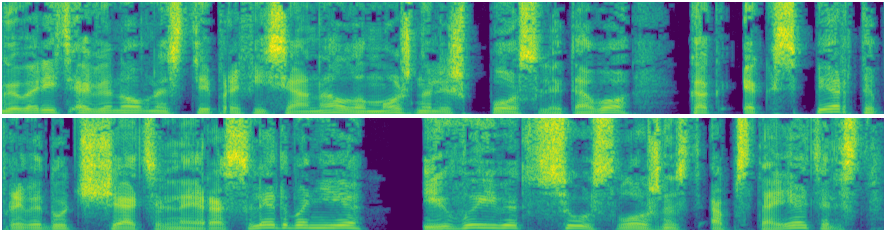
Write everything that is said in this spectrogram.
Говорить о виновности профессионала можно лишь после того, как эксперты проведут тщательное расследование и выявят всю сложность обстоятельств,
